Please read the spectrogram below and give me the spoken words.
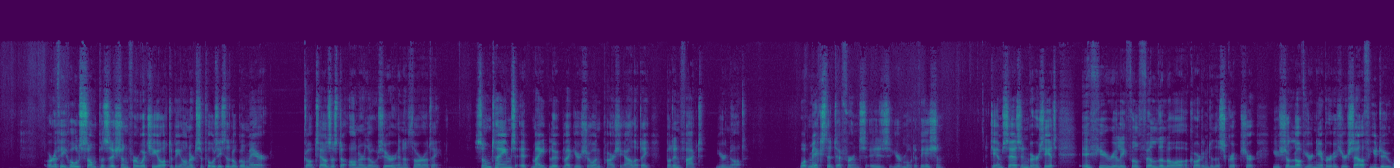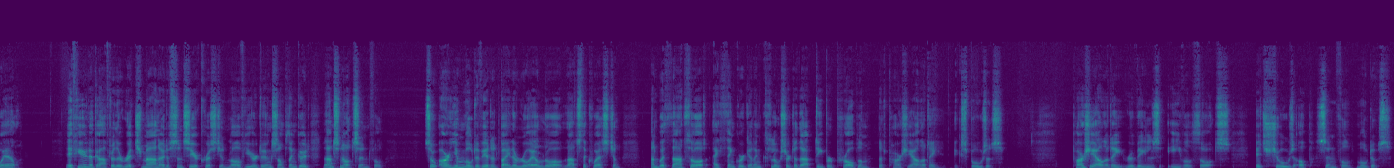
Or if he holds some position for which he ought to be honoured, suppose he's the local mayor God tells us to honour those who are in authority. Sometimes it might look like you're showing partiality, but in fact, you're not. What makes the difference is your motivation. James says in verse 8 If you really fulfill the law according to the scripture, you shall love your neighbour as yourself, you do well. If you look after the rich man out of sincere Christian love, you're doing something good. That's not sinful. So, are you motivated by the royal law? That's the question. And with that thought, I think we're getting closer to that deeper problem that partiality exposes. Partiality reveals evil thoughts. It shows up sinful motives.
